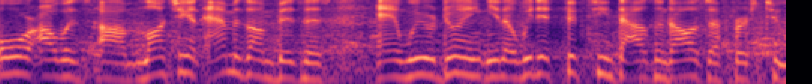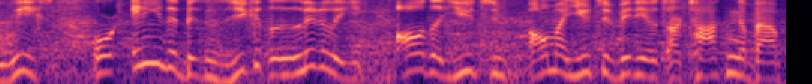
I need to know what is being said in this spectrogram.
or I was um, launching an Amazon business and we were doing, you know, we did $15,000 our first two weeks weeks or any of the businesses. You could literally, all the YouTube, all my YouTube videos are talking about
